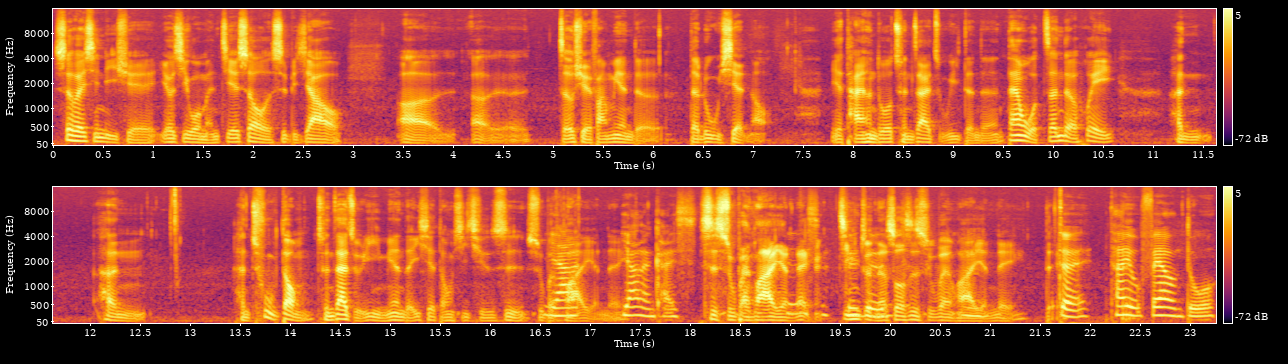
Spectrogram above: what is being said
社会心理学，尤其我们接受的是比较呃呃哲学方面的的路线哦，也谈很多存在主义等等，但我真的会很很很触动存在主义里面的一些东西，其实是叔本华的眼泪。压人开始 是叔本华的眼泪，精准的说是叔本华的眼泪。对，对，对，他有非常多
